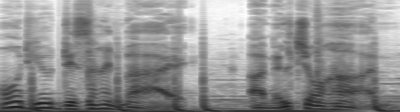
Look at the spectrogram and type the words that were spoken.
audio designed by Anil Chauhan.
